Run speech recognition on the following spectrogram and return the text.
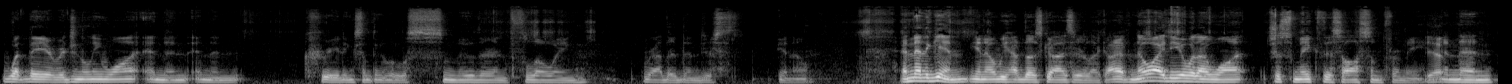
what they originally want, and then and then creating something a little smoother and flowing rather than just, you know. And then again, you know, we have those guys that are like, I have no idea what I want, just make this awesome for me. Yep. And then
